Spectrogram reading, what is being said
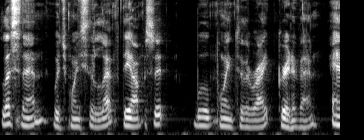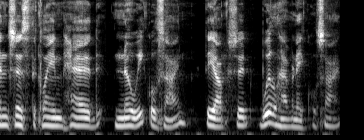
less than, which points to the left, the opposite will point to the right, greater than. And since the claim had no equal sign, the opposite will have an equal sign.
